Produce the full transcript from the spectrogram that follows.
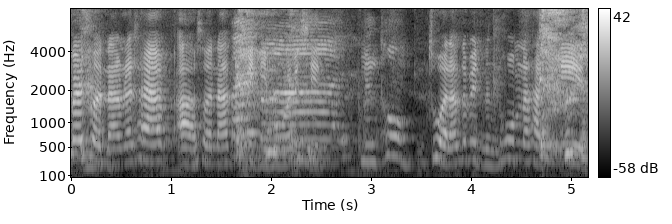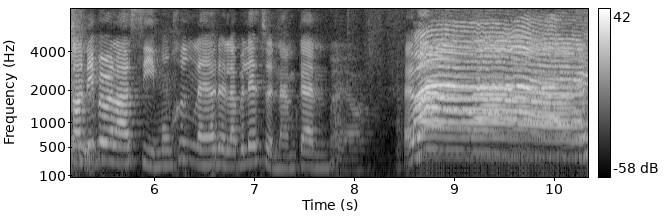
ไปสวนน้ำนะครับอ่าสวนน้ำจะปิดกี่โมงนะพี่ชิน หนึ่งทุ่มสวนน้ำจะปิดหนึ่งทุ่มนะคะที่นี่ตอนนี้เป็นเวลาสี่โมงครึ่งแล้วเดี๋ยวเราไปเล่นสวนน้ำกัน บ๊ายบาย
